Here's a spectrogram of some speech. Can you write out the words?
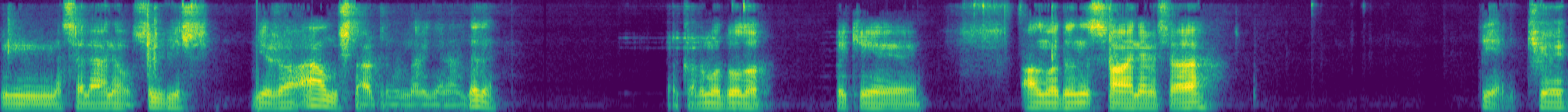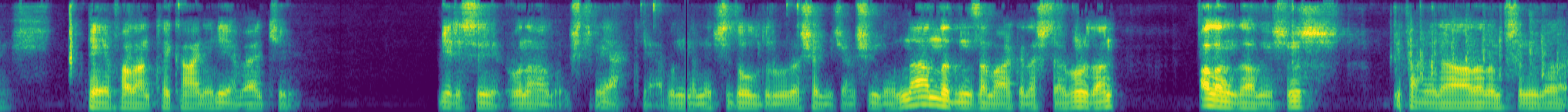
Hmm, mesela ne olsun? 1. 1 almışlardır bunları genelde de. Bakalım o dolu. Peki almadığınız hane mesela diyelim ki T falan tek haneli ya belki birisi onu almamıştır. Ya, ya bunların hepsi doldurur uğraşamayacağım. Şimdi onu anladığınız zaman arkadaşlar buradan alanı da alıyorsunuz. Bir tane daha alalım şunu da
